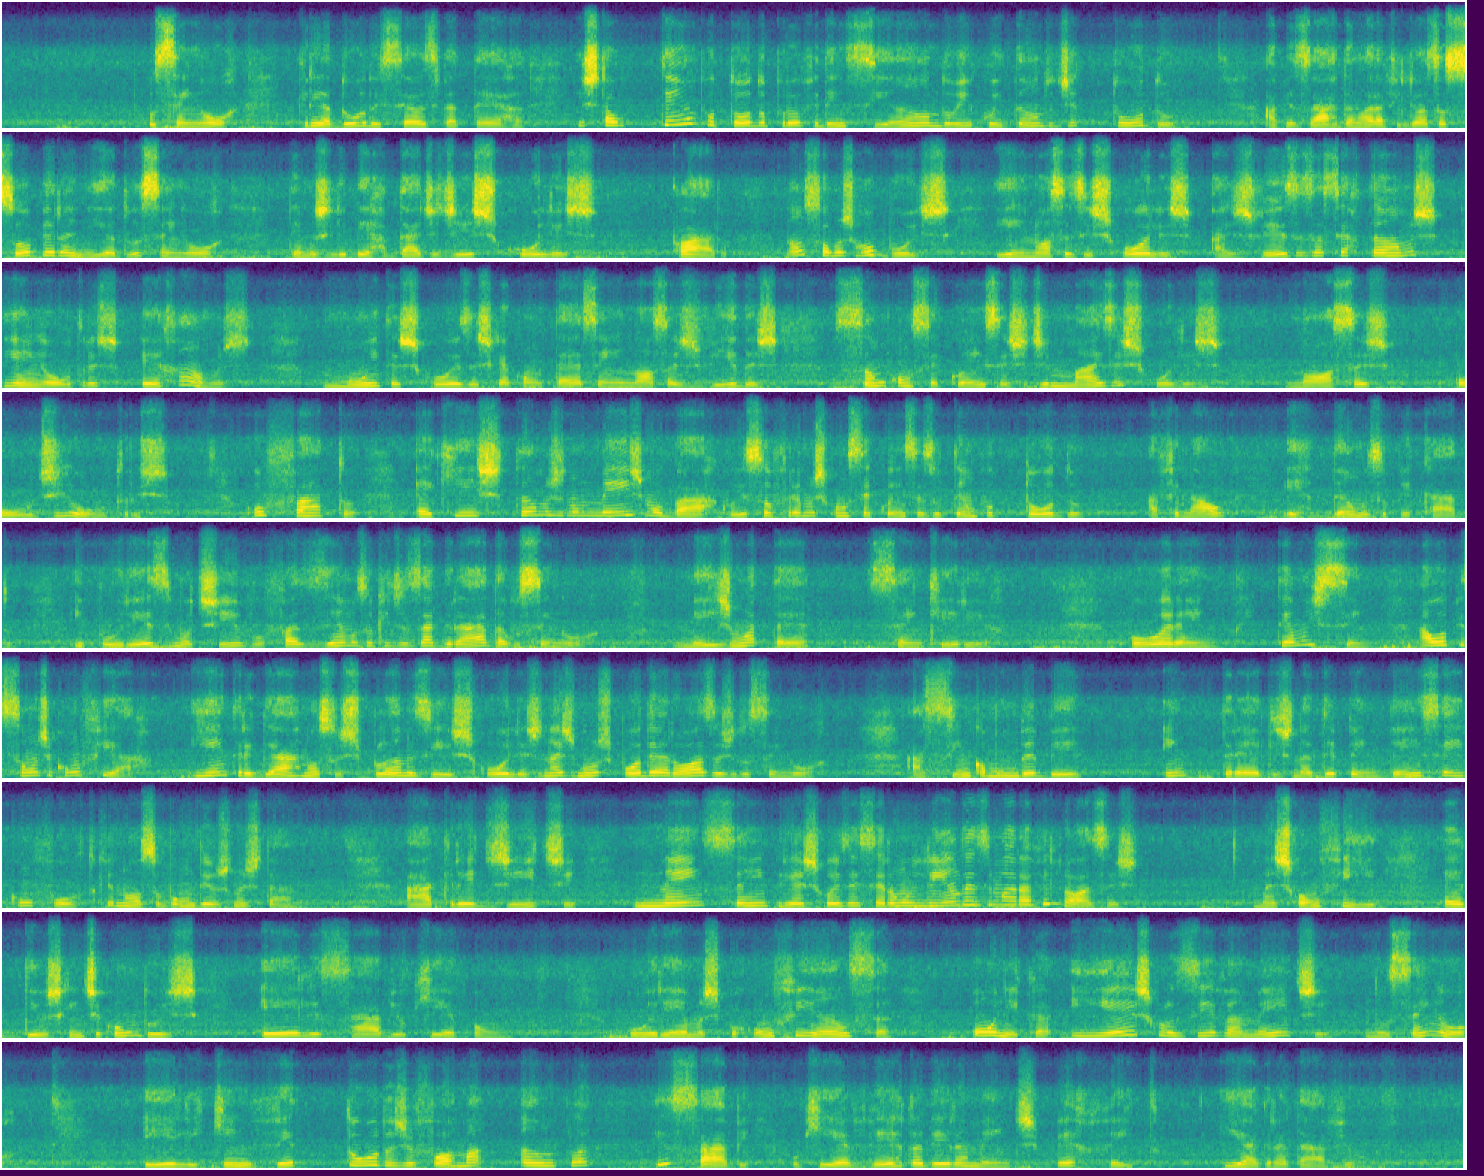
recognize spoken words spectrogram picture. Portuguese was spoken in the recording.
O Senhor, Criador dos céus e da terra, está o tempo todo providenciando e cuidando de tudo. Apesar da maravilhosa soberania do Senhor, temos liberdade de escolhas. Claro, não somos robôs e em nossas escolhas, às vezes acertamos e em outras erramos. Muitas coisas que acontecem em nossas vidas são consequências de mais escolhas, nossas ou de outros. O fato é que estamos no mesmo barco e sofremos consequências o tempo todo. Afinal, herdamos o pecado e por esse motivo fazemos o que desagrada ao Senhor, mesmo até sem querer. Porém, temos sim a opção de confiar e entregar nossos planos e escolhas nas mãos poderosas do Senhor, assim como um bebê, entregues na dependência e conforto que nosso bom Deus nos dá. Acredite, nem sempre as coisas serão lindas e maravilhosas, mas confie, é Deus quem te conduz. Ele sabe o que é bom. Oremos por confiança única e exclusivamente no Senhor. Ele quem vê tudo de forma ampla e sabe o que é verdadeiramente perfeito e agradável.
